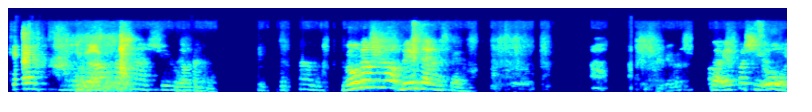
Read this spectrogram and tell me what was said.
כן? לא. והוא אומר לי לא, באם זה היה מסכם. לא, יש פה שיעור.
